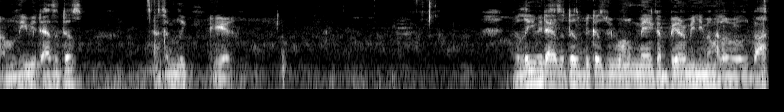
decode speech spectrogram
Um, leave it as it is and simply create. We'll leave it as it is because we want to make a bare minimum hello world bot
